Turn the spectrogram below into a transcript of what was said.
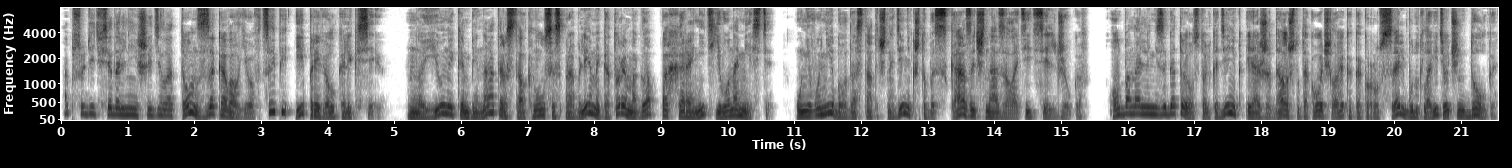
обсудить все дальнейшие дела, то он заковал его в цепи и привел к Алексею. Но юный комбинатор столкнулся с проблемой, которая могла похоронить его на месте. У него не было достаточно денег, чтобы сказочно озолотить сельджуков. Он банально не заготовил столько денег и ожидал, что такого человека, как Руссель, будут ловить очень долго.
